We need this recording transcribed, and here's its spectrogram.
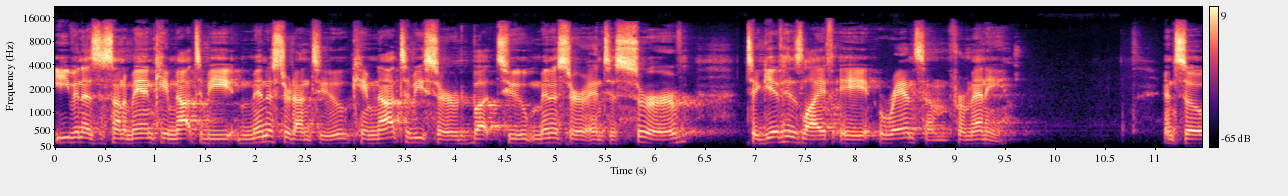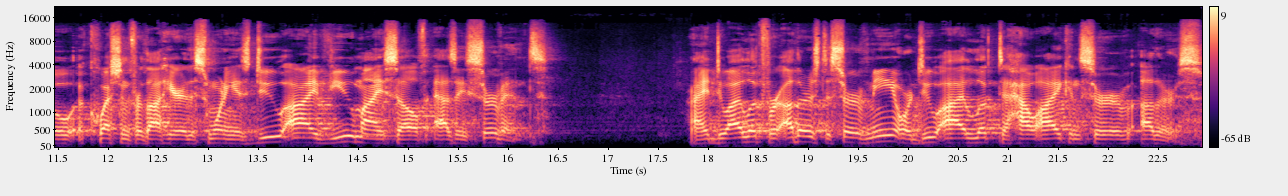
Even as the son of man came not to be ministered unto came not to be served but to minister and to serve to give his life a ransom for many and so, a question for thought here this morning is Do I view myself as a servant? Right? Do I look for others to serve me, or do I look to how I can serve others?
